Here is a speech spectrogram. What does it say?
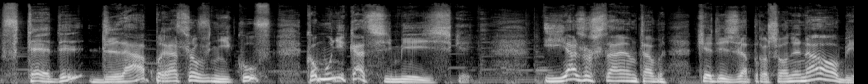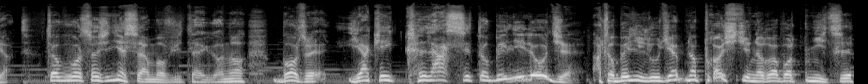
wtedy dla pracowników komunikacji miejskiej. I ja zostałem tam kiedyś zaproszony na obiad. To było coś niesamowitego. No Boże, jakiej klasy to byli ludzie. A to byli ludzie, no prości, no robotnicy,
